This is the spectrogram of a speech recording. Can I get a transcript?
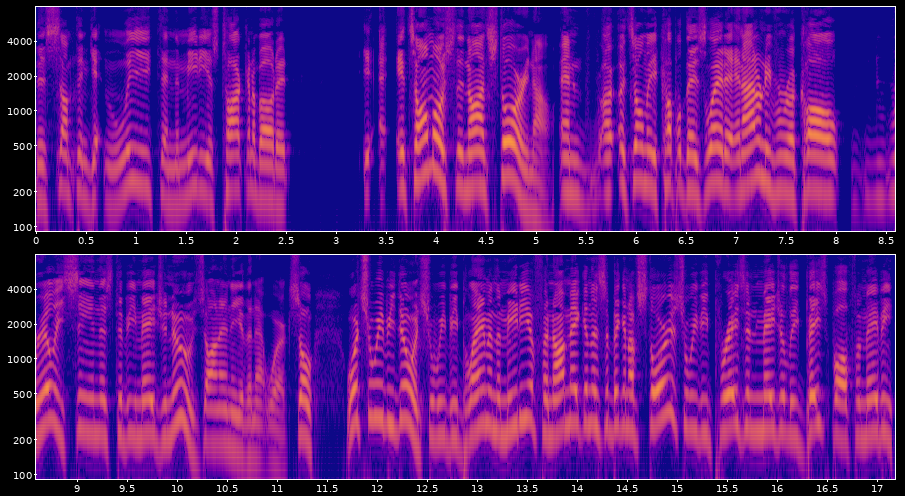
there's something getting leaked and the media's talking about it it's almost a non-story now, and uh, it's only a couple days later, and I don't even recall really seeing this to be major news on any of the networks. So, what should we be doing? Should we be blaming the media for not making this a big enough story, or should we be praising Major League Baseball for maybe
